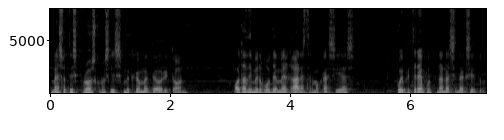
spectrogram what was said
μέσω της πρόσκρουσης μικρομετεωρητών όταν δημιουργούνται μεγάλες θερμοκρασίες που επιτρέπουν την ανασύνταξή του.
